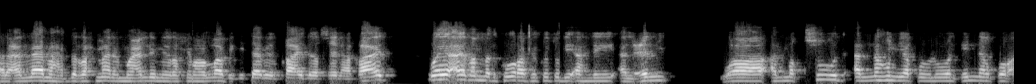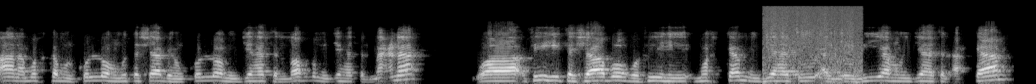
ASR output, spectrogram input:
العلامة عبد الرحمن المعلمي رحمه الله في كتاب القاعدة تصحيح العقائد. وهي أيضا مذكورة في كتب أهل العلم. والمقصود أنهم يقولون إن القرآن محكم كله متشابه كله من جهة اللفظ من جهة المعنى وفيه تشابه وفيه محكم من جهة الكيفية ومن جهة الأحكام.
